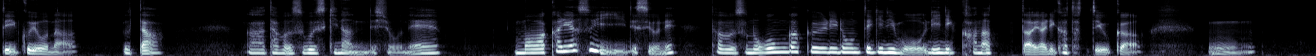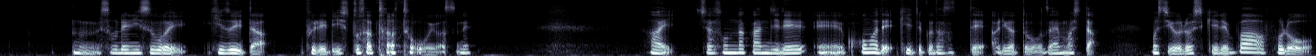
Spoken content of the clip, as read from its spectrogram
ていくような歌が多分すごい好きなんでしょうね。まあ分かりやすいですよね。多分その音楽理論的にも理にかなったやり方っていうか、うん、うん、それにすごい気づいたプレイリストだったなと思いますね。はい。じゃあそんな感じで、えー、ここまで聞いてくださってありがとうございました。もしよろしければフォロ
